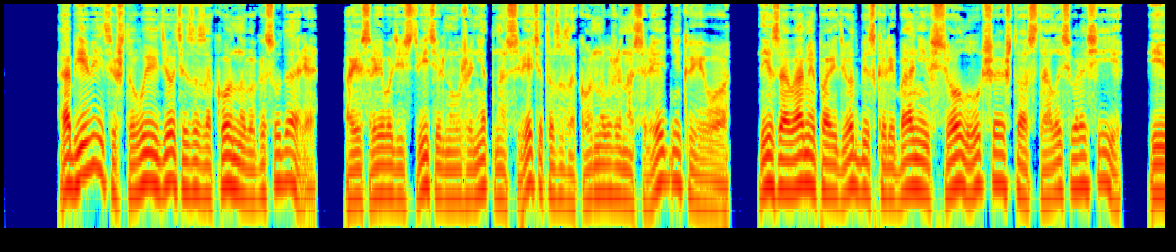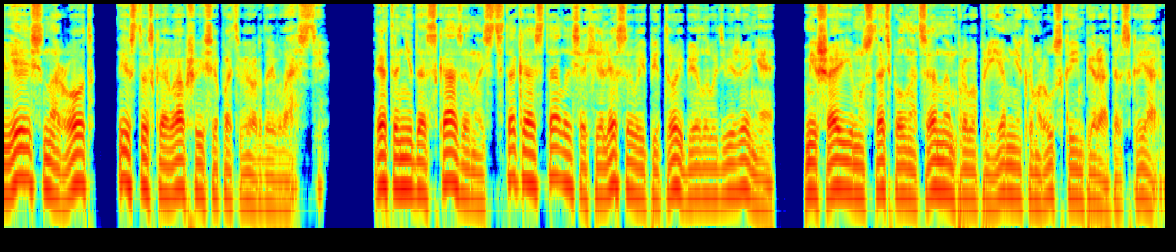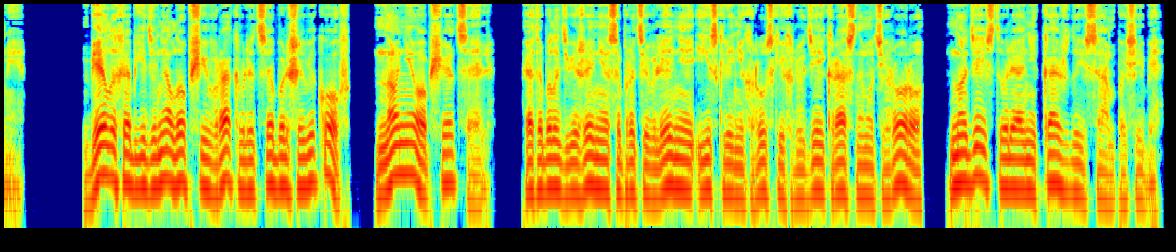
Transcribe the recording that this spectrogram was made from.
Объявите, что вы идете за законного государя, а если его действительно уже нет на свете, то за законного же наследника его, и за вами пойдет без колебаний все лучшее, что осталось в России, и весь народ, истосковавшийся по твердой власти. Эта недосказанность так и осталась ахиллесовой пятой белого движения, мешая ему стать полноценным правоприемником русской императорской армии. Белых объединял общий враг в лице большевиков, но не общая цель. Это было движение сопротивления искренних русских людей красному террору, но действовали они каждый сам по себе.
